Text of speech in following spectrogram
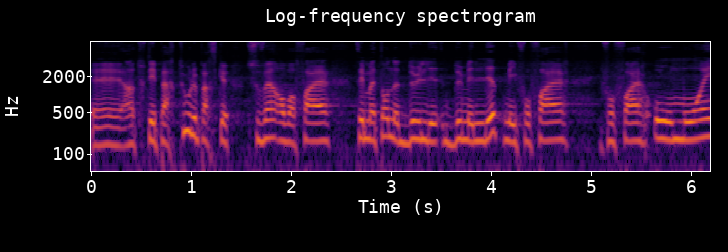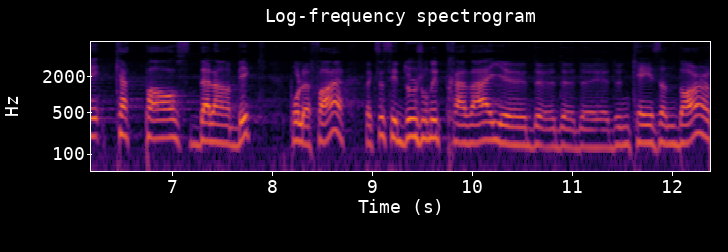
en tout et partout, parce que souvent, on va faire, tu sais, mettons, li- 2000 litres, mais il faut faire, il faut faire au moins quatre passes d'alambic pour le faire. Fait que ça, c'est deux journées de travail euh, de- de- d'une quinzaine d'heures.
